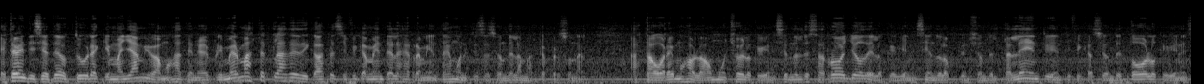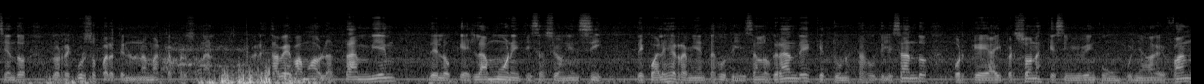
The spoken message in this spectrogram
Este 27 de octubre aquí en Miami vamos a tener el primer masterclass dedicado específicamente a las herramientas de monetización de la marca personal. Hasta ahora hemos hablado mucho de lo que viene siendo el desarrollo, de lo que viene siendo la obtención del talento, identificación de todo lo que vienen siendo los recursos para tener una marca personal. Pero esta vez vamos a hablar también de lo que es la monetización en sí, de cuáles herramientas utilizan los grandes que tú no estás utilizando, porque hay personas que sí viven con un puñado de fan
